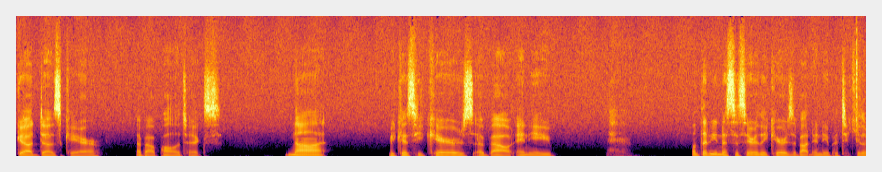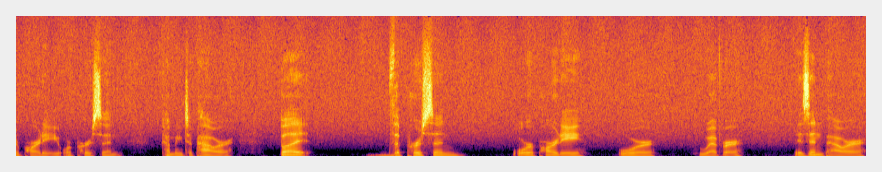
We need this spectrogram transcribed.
God does care about politics, not because he cares about any not that he necessarily cares about any particular party or person coming to power, but the person or party or whoever is in power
